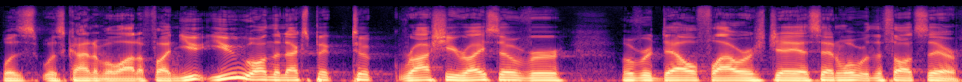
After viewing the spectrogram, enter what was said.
was was kind of a lot of fun. You you on the next pick took Rashee Rice over over Dell Flowers JSN. What were the thoughts there?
